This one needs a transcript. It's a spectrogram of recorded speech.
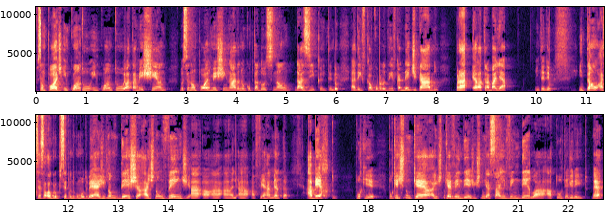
Você não pode enquanto enquanto ela tá mexendo, você não pode mexer em nada no computador, senão dá zica, entendeu? Ela tem que ficar o computador tem que ficar dedicado para ela trabalhar. Entendeu? Então, acessa lá o grupo c.com.br. A gente não deixa, a gente não vende a, a, a, a, ferramenta aberto. Por quê? Porque a gente não quer, a gente não quer vender, a gente não quer sair vendendo a, a torta e a direito, né?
